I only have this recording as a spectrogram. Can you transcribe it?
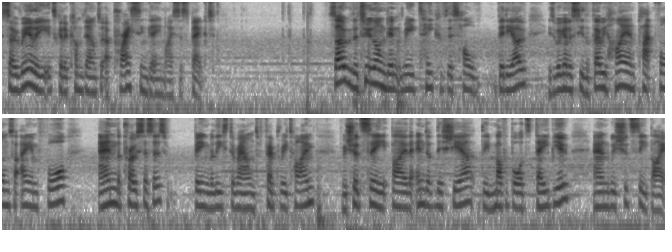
So really, it's going to come down to a pricing game, I suspect. So, the too long didn't read take of this whole video is we're going to see the very high-end platforms for AM4 and the processors being released around February time. We should see by the end of this year the motherboard's debut and we should see by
